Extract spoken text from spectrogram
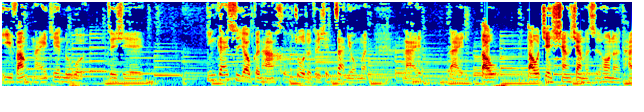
以防哪一天如果这些应该是要跟他合作的这些战友们来来刀。刀剑相向的时候呢，他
